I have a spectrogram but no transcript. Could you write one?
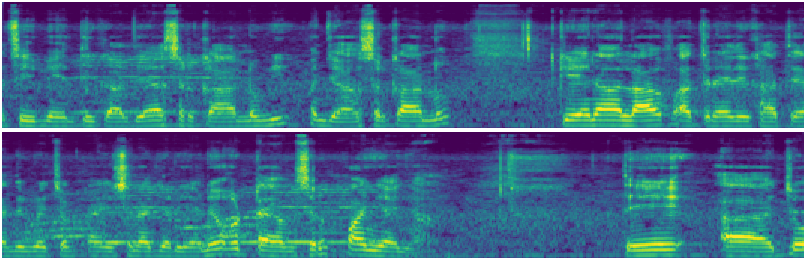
ਅਸੀਂ ਬੇਨਤੀ ਕਰਦੇ ਹਾਂ ਸਰਕਾਰ ਨੂੰ ਵੀ ਪੰਜਾਬ ਸਰਕਾਰ ਨੂੰ ਕਿ ਇਹਨਾਂ ਲਾਭ ਲਾਭਪਾਤਰੀਆਂ ਦੇ ਖਾਤਿਆਂ ਦੇ ਵਿੱਚ ਪੈਨਸ਼ਨਾਂ ਜਿਹੜੀਆਂ ਨੇ ਉਹ ਟਾਈਮ ਸਿਰ ਪਾਈਆਂ ਜਾਣ। ਅਤੇ ਜੋ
